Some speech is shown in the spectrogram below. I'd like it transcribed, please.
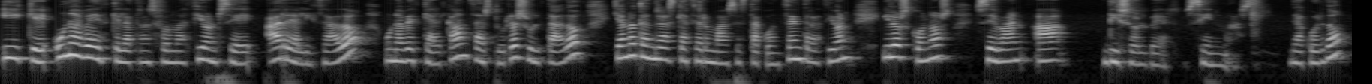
y que una vez que la transformación se ha realizado, una vez que alcanzas tu resultado, ya no tendrás que hacer más esta concentración y los conos se van a disolver sin más. ¿De acuerdo?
